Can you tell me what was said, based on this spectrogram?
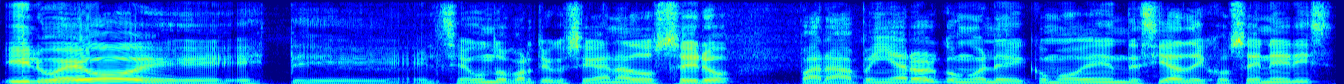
Y luego eh, este, el segundo partido que se gana 2-0 para Peñarol con goles, como bien decía, de José Neris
